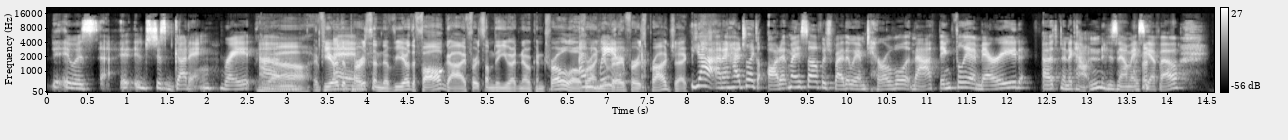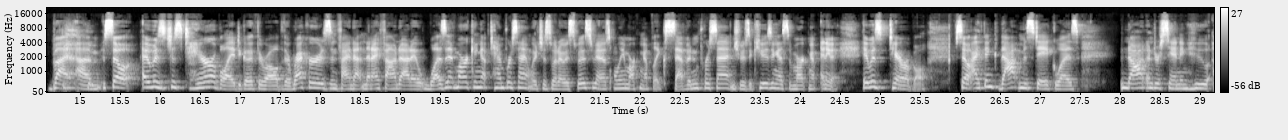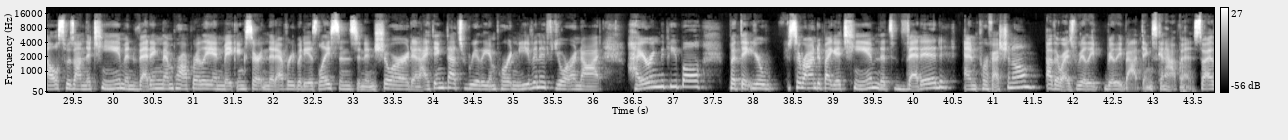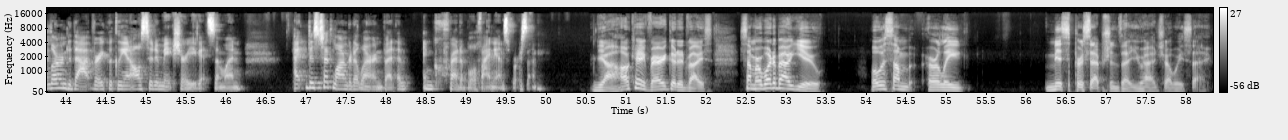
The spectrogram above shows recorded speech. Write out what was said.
it was it's just gutting right Um, Yeah. if you're the person, if you're the fall guy for something you had no control over on your very first project. Yeah, and I had to like audit myself, which by the way, I'm terrible at math. Thankfully, I married an accountant who's now my CFO. but um, so it was just terrible. I had to go through all of the records and find out. And then I found out I wasn't marking up 10%, which is what I was supposed to be. I was only marking up like 7%. And she was accusing us of marking up. Anyway, it was terrible. So I think that mistake was not understanding who else was on the team and vetting them properly and making certain that everybody is licensed and insured. And I think that's really important, even if you're not hiring the people, but that you're surrounded by a team that's vetted and professional. Otherwise, really, really bad things can happen. So I learned that very quickly and also to make sure you get someone. I, this took longer to learn, but an incredible finance person. Yeah. Okay. Very good advice. Summer, what about you? What was some early misperceptions that you had, shall we say?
